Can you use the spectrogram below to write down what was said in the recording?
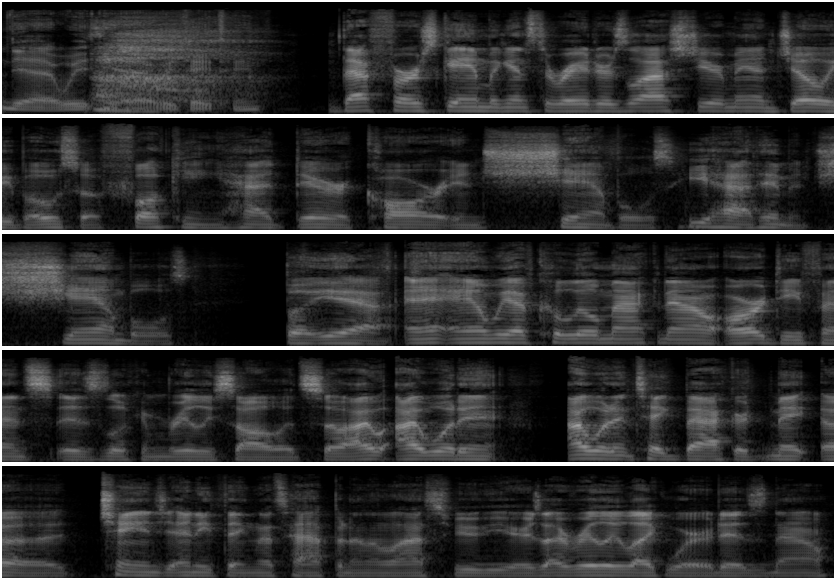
yeah we yeah week 18 that first game against the Raiders last year, man, Joey Bosa fucking had Derek Carr in shambles. He had him in shambles. But yeah, and, and we have Khalil Mack now. Our defense is looking really solid. So I I wouldn't I wouldn't take back or make uh change anything that's happened in the last few years. I really like where it is now.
